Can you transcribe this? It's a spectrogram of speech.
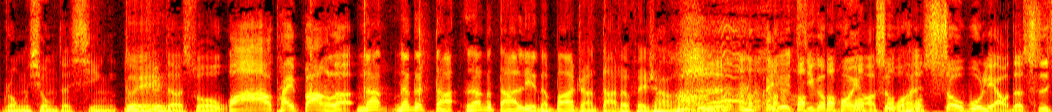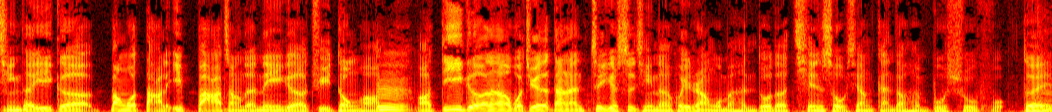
荣兄的心，对，觉得说哇，太棒了。那那个打那个打脸的巴掌打得非常好，是有几个 point 哈，是我很受不了的事情的一个，帮我打了一巴掌的那一个举动哈。嗯啊，第一个呢，我觉得当然这个事情呢，会让我们很多的前首相感到很不舒服，对，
